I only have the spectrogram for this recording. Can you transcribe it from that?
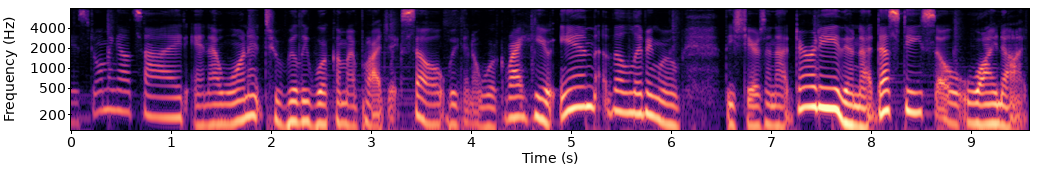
is storming outside and I wanted to really work on my project. So we're going to work right here in the living room. These chairs are not dirty, they're not dusty, so why not?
